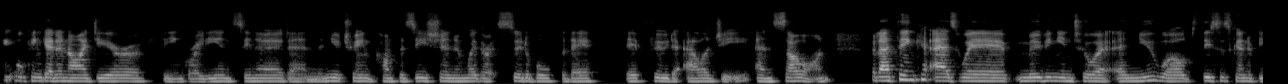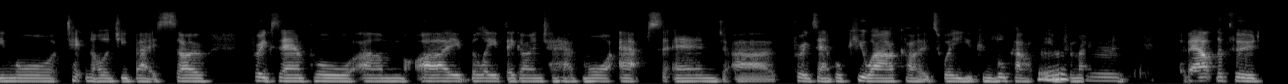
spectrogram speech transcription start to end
people can get an idea of the ingredients in it and the nutrient composition and whether it's suitable for their their food allergy and so on but i think as we're moving into a, a new world this is going to be more technology based so for example, um, I believe they're going to have more apps and, uh, for example, QR codes where you can look up mm-hmm. information about the food.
